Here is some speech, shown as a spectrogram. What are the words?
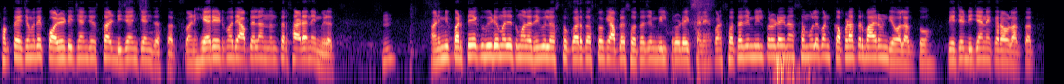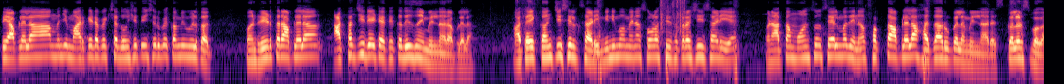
फक्त याच्यामध्ये क्वालिटी चेंज असतात डिझाईन चेंज असतात. पण ह्या रेटमध्ये आपल्याला नंतर साड्या नाही मिळत. आणि मी प्रत्येक व्हिडिओमध्ये तुम्हाला रिव्ह्यू असतो करत असतो की आपल्या स्वतःचे मिल प्रोडक्शन आहे. पण स्वतःचे मिल प्रोडक्ट असल्यामुळे पण कपडा तर बाहेरून घ्यावा लागतो. त्याचे डिझाईन करावं लागतात. ते आपल्याला म्हणजे मार्केटपेक्षा दोनशे तीनशे रुपये कमी मिळतात. पण रेट तर आपल्याला आताची रेट आहे ते कधीच नाही मिळणार आपल्याला. आता एक कंची सिल्क साडी मिनिमम आहे ना सोळाशे सतराशे साडी आहे. पण आता मॉन्सून सेलमध्ये ना फक्त आपल्याला हजार रुपयाला मिळणार आहे. कलर्स बघा.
